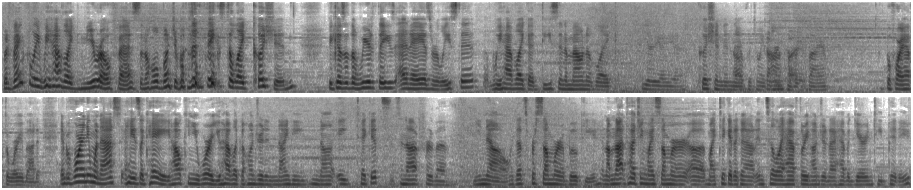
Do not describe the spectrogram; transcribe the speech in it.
but thankfully we have like Nero Fest and a whole bunch of other things to like cushion because of the weird things NA has released it. We have like a decent amount of like Yeah, yeah, yeah. cushion in there Oh, between covering covering fire. fire. Before I have to worry about it, and before anyone asks, hey, he's like, "Hey, how can you worry? You have like 198 tickets." It's not for them. You know, that's for summer Ibuki, and I'm not touching my summer uh, my ticket account until I have 300 and I have a guaranteed pity.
